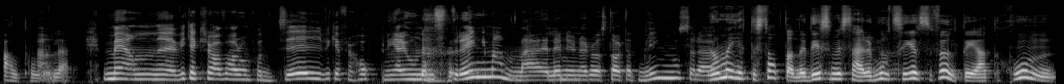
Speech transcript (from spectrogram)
allt hon ja. ville. Men eh, vilka krav har hon på dig? Vilka förhoppningar? Är hon en sträng mamma? Eller nu när du har startat Bling och sådär? Ja, men jättestartande. Det som är så här motsägelsefullt är att hon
